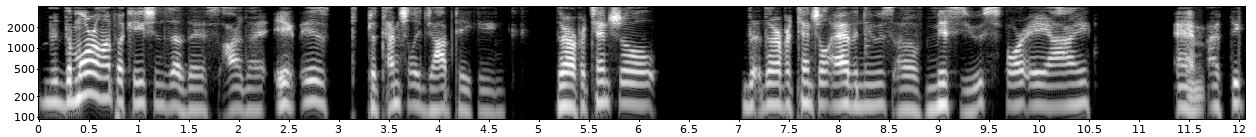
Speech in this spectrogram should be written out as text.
the, the moral implications of this are that it is potentially job taking. There are potential th- there are potential avenues of misuse for AI, and I think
